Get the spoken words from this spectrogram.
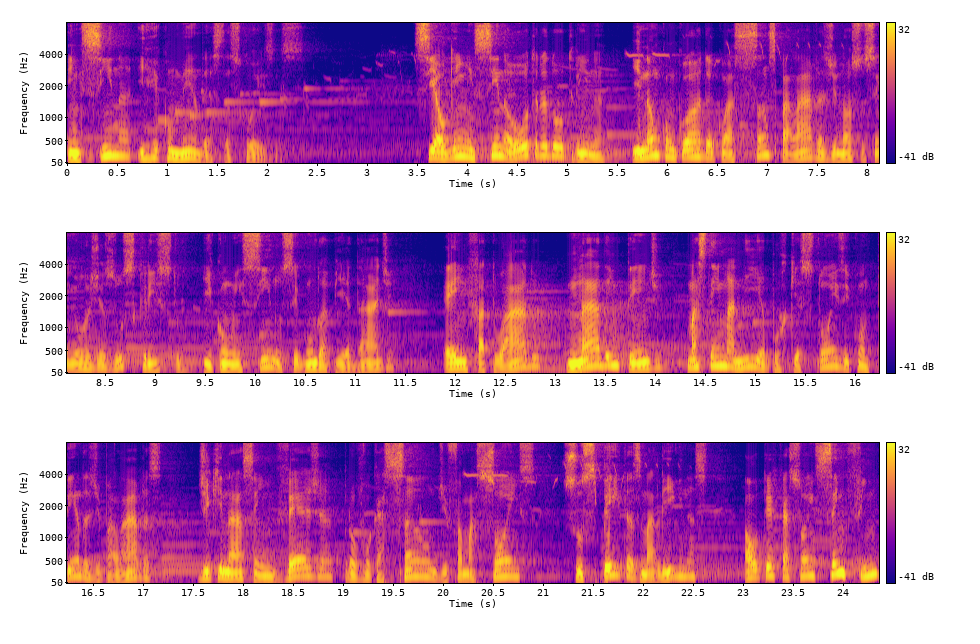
Ensina e recomenda estas coisas. Se alguém ensina outra doutrina e não concorda com as sãs palavras de nosso Senhor Jesus Cristo e com o ensino segundo a piedade, é enfatuado, nada entende, mas tem mania por questões e contendas de palavras, de que nascem inveja, provocação, difamações, suspeitas malignas, altercações sem fim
